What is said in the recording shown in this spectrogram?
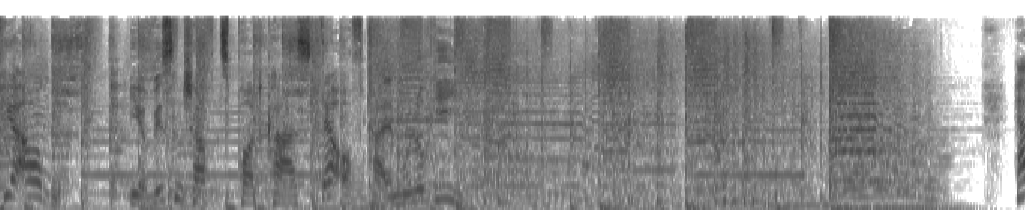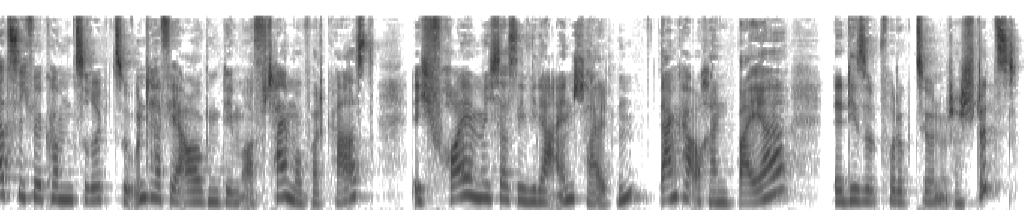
vier Augen, Ihr Wissenschaftspodcast der Ophthalmologie. Herzlich willkommen zurück zu Unter vier Augen, dem Ophthalmo-Podcast. Ich freue mich, dass Sie wieder einschalten. Danke auch an Bayer, der diese Produktion unterstützt.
